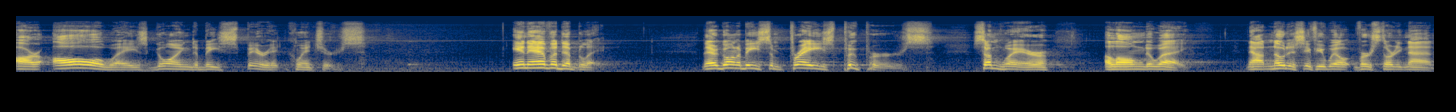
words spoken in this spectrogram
are always going to be spirit quenchers. Inevitably, there are going to be some praise poopers somewhere along the way. Now, notice, if you will, verse 39.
